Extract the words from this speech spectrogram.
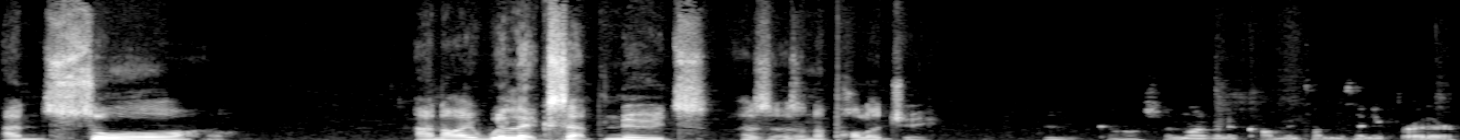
and sore, and I will accept nudes as, as an apology. Gosh, I'm not going to comment on this any further.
